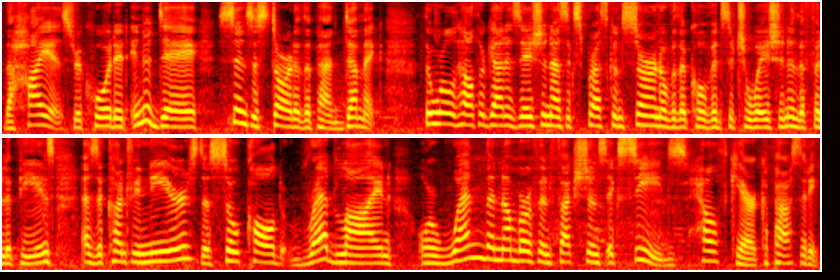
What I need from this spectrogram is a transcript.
the highest recorded in a day since the start of the pandemic. The World Health Organization has expressed concern over the COVID situation in the Philippines as the country nears the so called red line or when the number of infections exceeds healthcare capacity.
